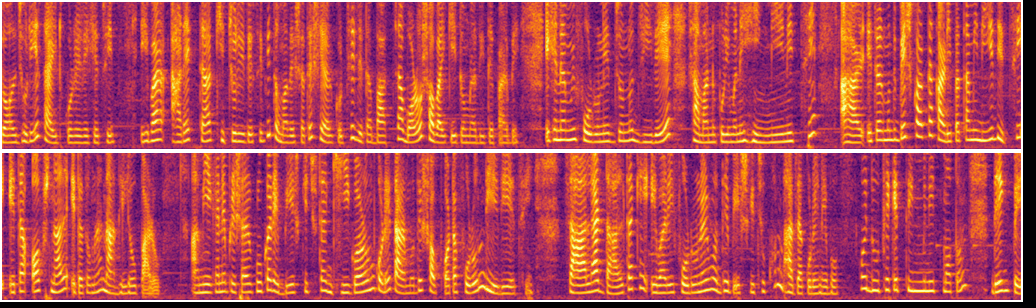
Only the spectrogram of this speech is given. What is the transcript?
জল ঝরিয়ে সাইড করে রেখেছি। এবার আরেকটা খিচুড়ি রেসিপি তোমাদের সাথে শেয়ার করছি, যেটা বাচ্চা, বড় সবাইকেই তোমরা দিতে পারবে। এখানে আমি ফোড়নের জন্য জিরে, সামান্য পরিমাণে হিং নিয়ে নিচ্ছি। আর এটার মধ্যে বেশ কয়েকটা কারি পাতা আমি দিয়ে দিচ্ছি। এটা অপশনাল এটা তোমরা না দিলেও পারো। আমি এখানে প্রেশার কুকারে বেশ কিছুটা ঘি গরম করে তার মধ্যে সব কটা ফোড়ন দিয়ে দিয়েছি। চাল আর ডালটাকে এবার এই ফোড়নের মধ্যে বেশ কিছুক্ষণ ভাজা করে নেব। ওই দু থেকে তিন মিনিট মতন দেখবে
